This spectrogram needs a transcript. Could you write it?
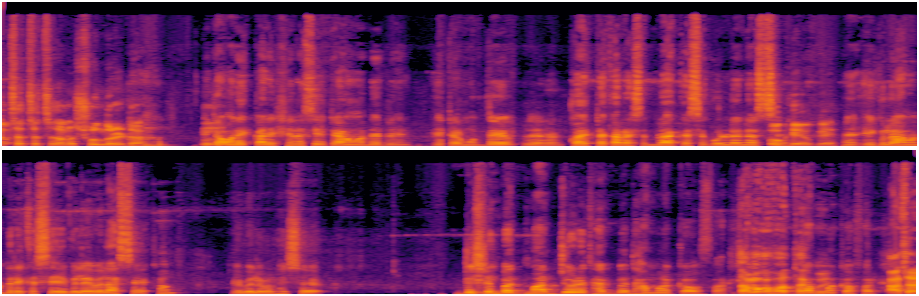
আচ্ছা আচ্ছা আচ্ছা অনেক সুন্দর এটা। এটা অনেক কালেকশন আছে এটা আমাদের এটার মধ্যে কয়েকটা কালার আছে ব্ল্যাক আছে গোল্ডেন আছে। ওকে ওকে হ্যাঁ, এগুলো আমাদের কাছে অ্যাভেলেবেল আছে এখন। অ্যাভেলেবেল হয়েছে ডিসেম্বর মাস জুড়ে থাকবে ধামাকা অফার ধামাকা অফার থাকবে? ধামাকা অফার আচ্ছা।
